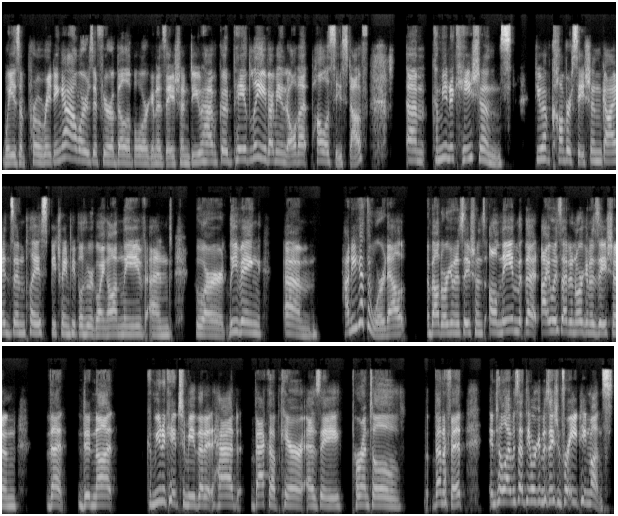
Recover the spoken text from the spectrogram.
ways of prorating hours if you're a billable organization? Do you have good paid leave? I mean, all that policy stuff. Um, communications. Do you have conversation guides in place between people who are going on leave and who are leaving? Um, how do you get the word out about organizations? I'll name that I was at an organization that did not communicate to me that it had backup care as a parental benefit until I was at the organization for 18 months.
